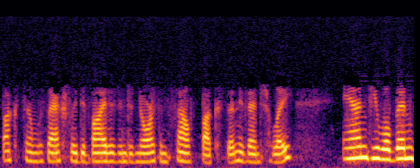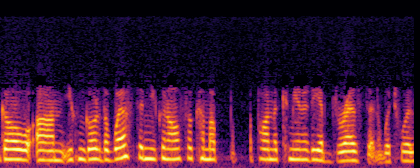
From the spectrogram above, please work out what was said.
Buxton was actually divided into North and South Buxton eventually. And you will then go, um, you can go to the west and you can also come up upon the community of Dresden, which was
